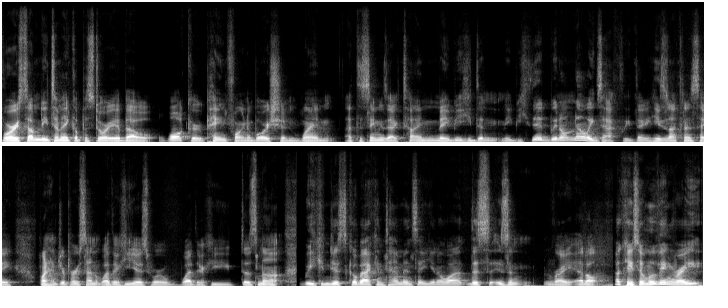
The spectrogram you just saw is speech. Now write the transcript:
for somebody to make up a story about Walker paying for an abortion when at the same exact time maybe he didn't, maybe he did. We don't know exactly. He's not going to say 100% whether he is or whether he does not. We can just go back in time and say, you know what, this isn't right at all. Okay, so moving right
